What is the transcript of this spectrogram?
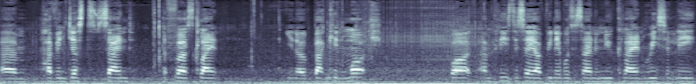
um, having just signed the first client, you know, back in March. But I'm pleased to say I've been able to sign a new client recently,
